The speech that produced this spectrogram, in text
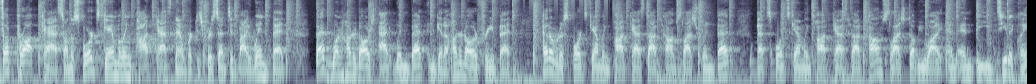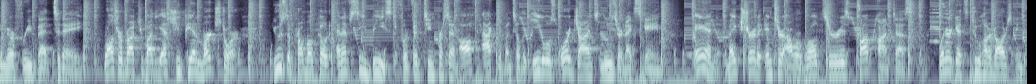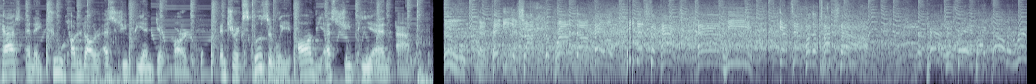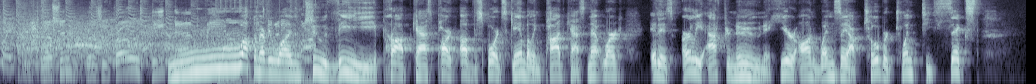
The Propcast on the Sports Gambling Podcast Network is presented by WynnBET. Bet $100 at WynnBET and get a $100 free bet. Head over to sportsgamblingpodcast.com slash wynnbet. That's sportsgamblingpodcast.com slash W-I-N-N-B-E-T to claim your free bet today. We're also brought to you by the SGPN merch store. Use the promo code NFC Beast for 15% off active until the Eagles or Giants lose their next game. And make sure to enter our World Series prop contest. Winner gets $200 in cash and a $200 SGPN gift card. Enter exclusively on the SGPN app. And taking the shot, the ground downfield. He missed the catch, and he gets in for the touchdown. The catch is made by Calvin Ridley. Wilson, as he throws deep. Welcome, everyone, to the Propcast, part of the Sports Gambling Podcast Network. It is early afternoon here on Wednesday, October 26th.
